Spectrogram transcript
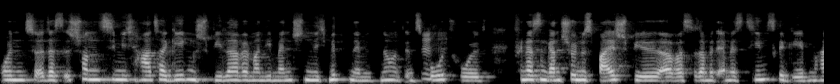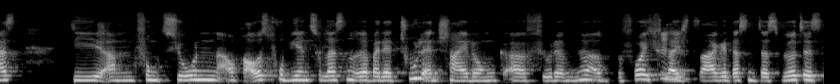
Und äh, das ist schon ein ziemlich harter Gegenspieler, wenn man die Menschen nicht mitnimmt ne, und ins Boot mhm. holt. Ich finde das ein ganz schönes Beispiel, äh, was du da mit MS Teams gegeben hast, die ähm, Funktionen auch ausprobieren zu lassen oder bei der Toolentscheidung äh, für oder ne, bevor ich mhm. vielleicht mhm. sage, das und das wird es,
